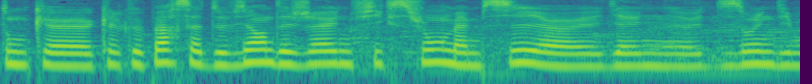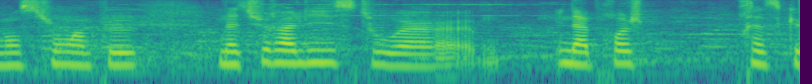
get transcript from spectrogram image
Donc, quelque part, ça devient déjà une fiction, même si il y a une, disons, une dimension un peu naturaliste ou une approche presque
